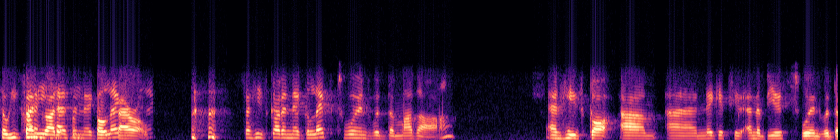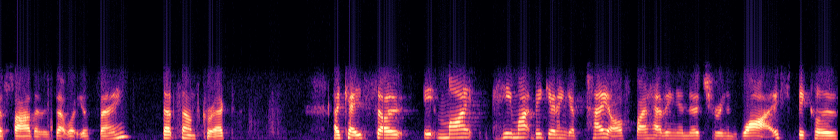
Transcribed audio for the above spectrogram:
So he kind so of got it from neglect, both barrels. so he's got a neglect wound with the mother and he's got um, a negative, an abuse wound with the father. Is that what you're saying? That sounds correct. Okay, so it might he might be getting a payoff by having a nurturing wife because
